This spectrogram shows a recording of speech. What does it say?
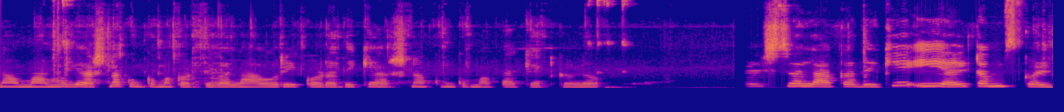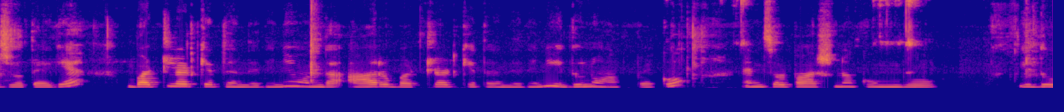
ನಾವು ಮಾಮೂಲಿ ಅರ್ಶಿನ ಕುಂಕುಮ ಕೊಡ್ತೀವಲ್ಲ, ಅವ್ರಿಗೆ ಕೊಡೋದಕ್ಕೆ ಅರ್ಶಿನ ಕುಂಕುಮ ಪ್ಯಾಕೆಟ್ಗಳು. ಕಳಶದಲ್ಲಿ ಹಾಕೋದಕ್ಕೆ ಈ ಐಟಮ್ಸ್ಗಳ ಜೊತೆಗೆ ಬಟ್ಲಡ್ಕೆ ತಂದಿದ್ದೀನಿ, ಒಂದು ಆರು ಬಟ್ಲಡ್ಕೆ ತಂದಿದ್ದೀನಿ ಇದನ್ನು ಹಾಕಬೇಕು. ಆ್ಯಂಡ್ ಸ್ವಲ್ಪ ಅರ್ಶಿನ ಕುಂಬು, ಇದು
